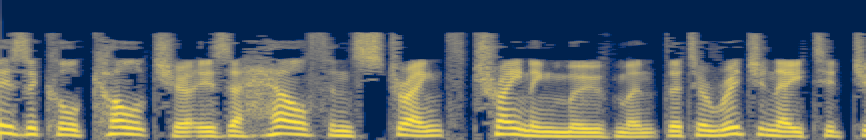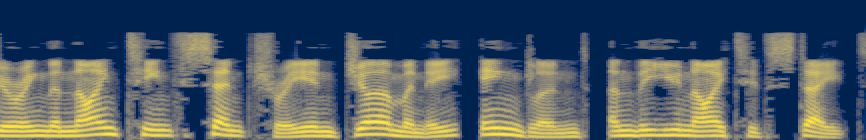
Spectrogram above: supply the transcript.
Physical culture is a health and strength training movement that originated during the 19th century in Germany, England, and the United States.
